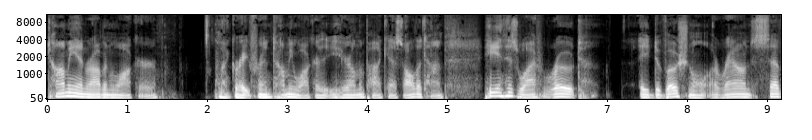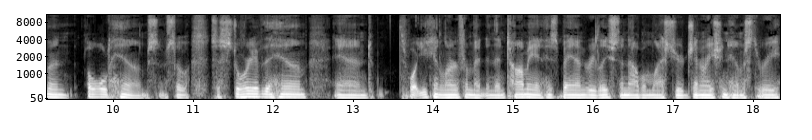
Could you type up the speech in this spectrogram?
Tommy and Robin Walker my great friend Tommy Walker that you hear on the podcast all the time, he and his wife wrote a devotional around seven old hymns. So it's a story of the hymn and what you can learn from it. And then Tommy and his band released an album last year, Generation Hymns 3,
